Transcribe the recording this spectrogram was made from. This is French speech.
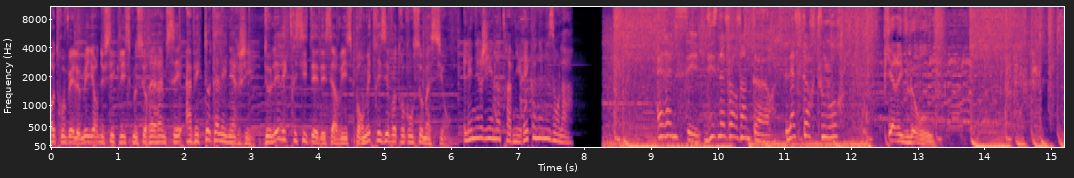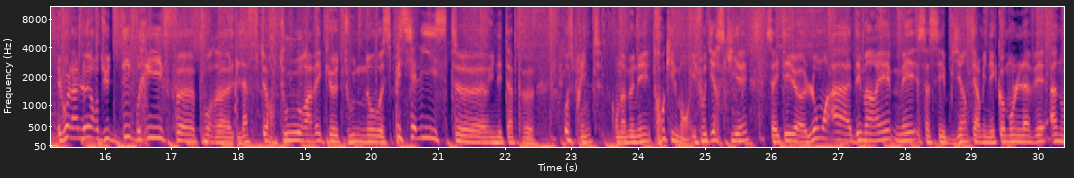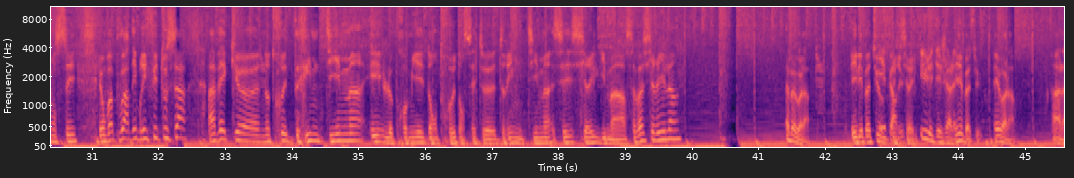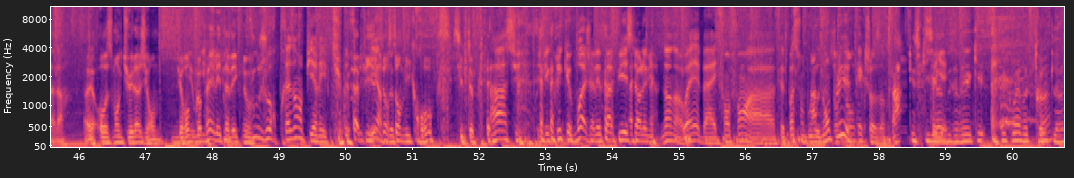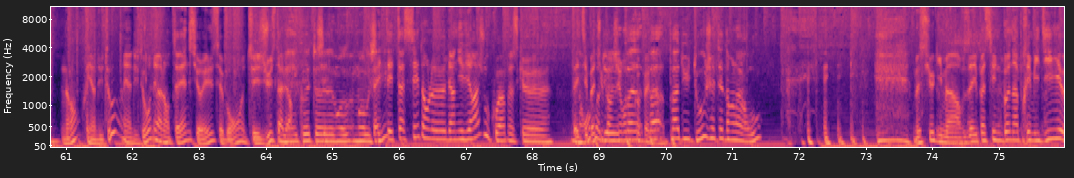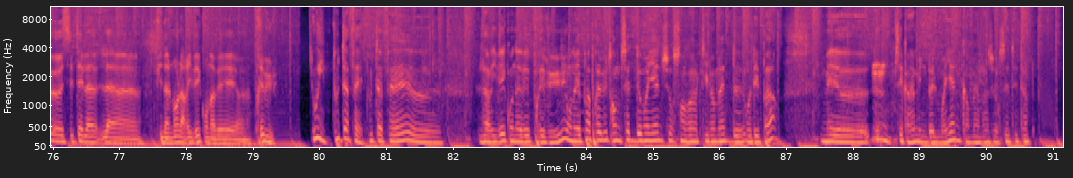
Retrouvez le meilleur du cyclisme sur RMC avec Total Énergie. De l'électricité et des services pour maîtriser votre consommation. L'énergie est notre avenir, économisons-la. RMC, 19h20, l'after tour. Pierre-Yves Leroux. Et voilà l'heure du débrief euh, pour euh, l'after tour avec euh, tous nos spécialistes. Une étape au sprint qu'on a menée tranquillement. Il faut dire ce qui est. Ça a été long à démarrer, mais ça s'est bien terminé comme on l'avait annoncé. Et on va pouvoir débriefer tout ça avec notre Dream Team. Et le premier d'entre eux dans cette Dream Team, c'est Cyril Guimard. Ça va Cyril? Eh ben voilà. Et il est battu il au est perdu. Cyril. Il est déjà là. Il est battu. Et voilà. Ah là là. Euh, heureusement que tu es là, Jérôme. Jérôme Oui, Coppel est avec nous. Toujours présent, Pierre-Yves. Tu peux appuyer sur son micro, s'il te plaît. Ah, sur- j'ai cru que moi, j'avais pas appuyé sur le mien. Non, non, ouais, bah, Fanfan a fait pas son boulot non plus. quelque chose. Ah, Qu'est-ce qu'il y a. Vous avez c'est quoi votre Quoi truc là Non, rien du tout, rien du tout. On est à l'antenne, Cyril, c'est bon. Tu es juste à l'heure. Bah, Écoute, C'est- euh, moi, moi aussi. T'as été tassé dans le dernier virage ou quoi Parce que t'as été pas battu par Jérôme pas, Coppel. pas- pas du tout. J'étais dans la roue. Monsieur Guimard, vous avez passé une bonne après-midi. euh, C'était finalement l'arrivée qu'on avait euh, prévue. Oui, tout à fait, tout à fait. euh, L'arrivée qu'on avait prévue. On n'avait pas prévu 37 de moyenne sur 120 km au départ, mais c'est quand même une belle moyenne quand même hein, sur cette étape.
